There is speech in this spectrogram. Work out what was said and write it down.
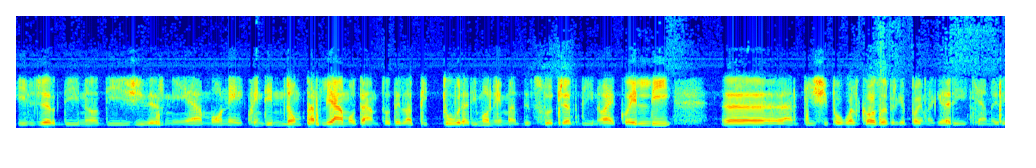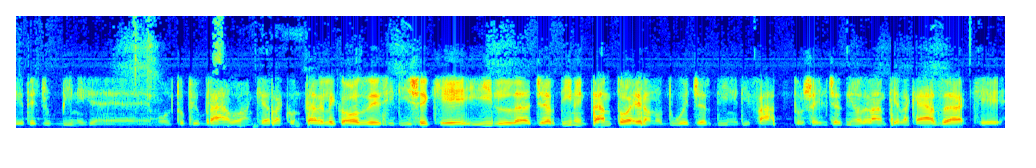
il giardino di Giverny a Monet, quindi non parliamo tanto della pittura di Monet ma del suo giardino. Ecco, e lì eh, anticipo qualcosa perché poi magari chiamerete Giubbini che è molto più bravo anche a raccontare le cose, si dice che il giardino intanto erano due giardini di fatto, cioè il giardino davanti alla casa che...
